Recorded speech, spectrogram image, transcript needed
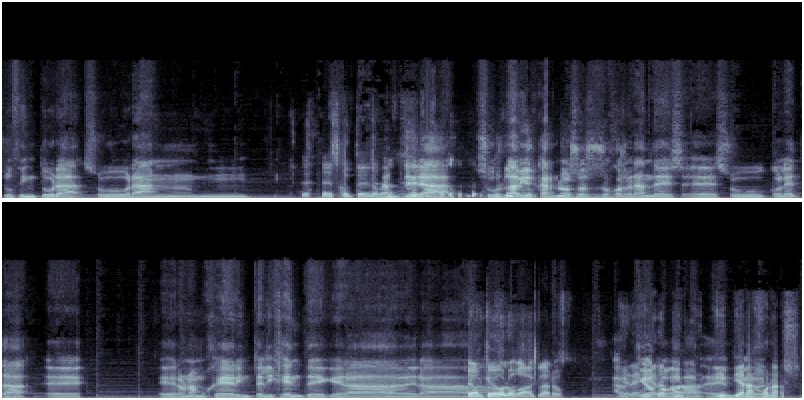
su cintura, su gran Escote, ¿no? delantera, sus labios carnosos, sus ojos grandes, eh, su coleta. eh, era una mujer inteligente que era. Era Arqueóloga, claro. Era arqueóloga. Indiana, eh, Indiana pero- Jonas.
